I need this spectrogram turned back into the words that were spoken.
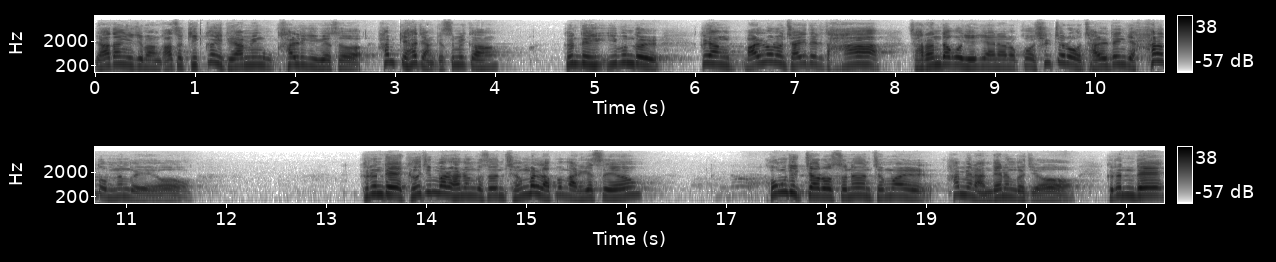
야당이지만 가서 기꺼이 대한민국 살리기 위해서 함께 하지 않겠습니까? 그런데 이분들 그냥 말로는 자기들이 다 잘한다고 얘기 안 해놓고 실제로 잘 된 게 하나도 없는 거예요. 그런데 거짓말을 하는 것은 정말 나쁜 거 아니겠어요? 공직자로서는 정말 하면 안 되는 거죠. 그런데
